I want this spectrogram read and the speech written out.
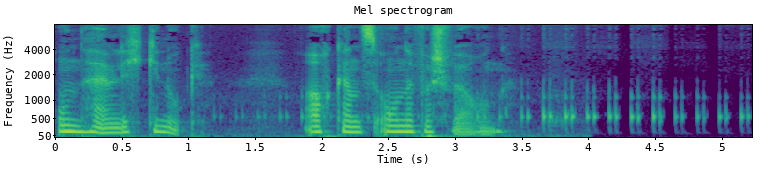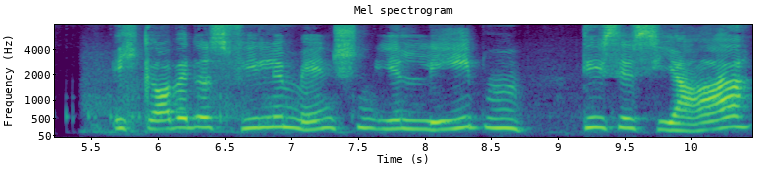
unheimlich genug auch ganz ohne Verschwörung. Ich glaube, dass viele Menschen ihr Leben dieses Jahr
